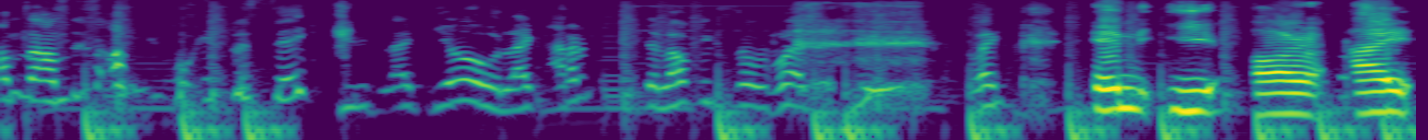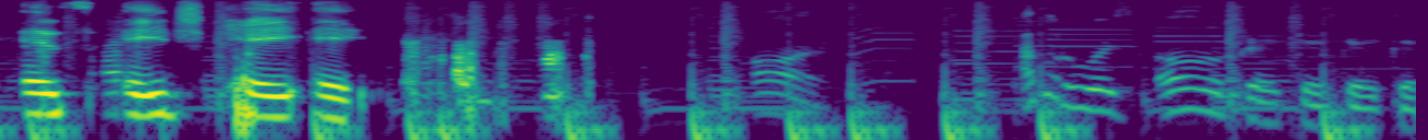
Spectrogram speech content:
I'm, I'm just asking for interest sake, dude. Like, yo, like I don't think you're laughing so much. Like, N E R I S H K A. I thought it was. Oh, okay, okay, okay, okay.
